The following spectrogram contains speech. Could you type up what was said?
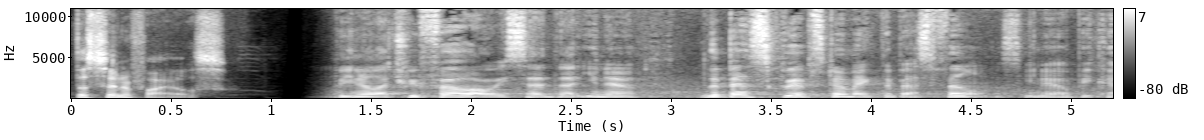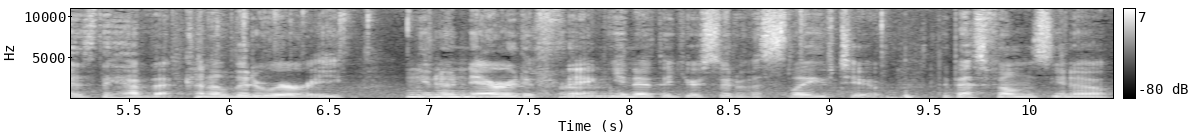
the cinephiles. But you know, like Truffaut always said that you know the best scripts don't make the best films. You know, because they have that kind of literary, you mm-hmm. know, narrative thing. You know, that you're sort of a slave to. The best films, you know,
